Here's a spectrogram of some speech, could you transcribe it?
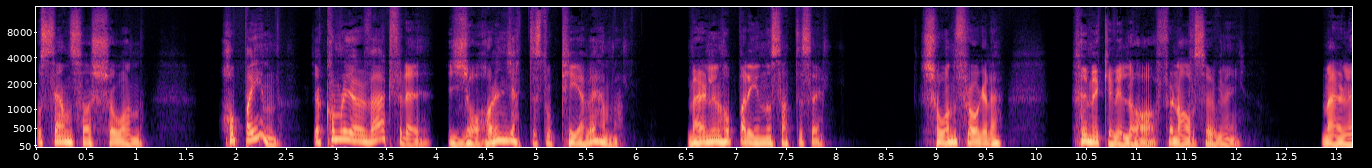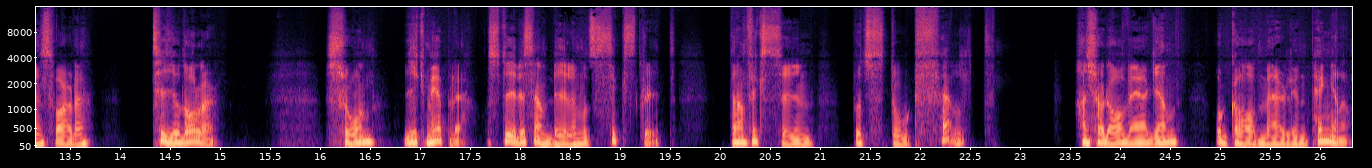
och sen sa Sean Hoppa in, jag kommer att göra det värt för dig. Jag har en jättestor tv hemma. Marilyn hoppade in och satte sig. Sean frågade Hur mycket vill du ha för en avsugning? Marilyn svarade 10 dollar. Sean gick med på det och styrde sedan bilen mot Sixth Street där han fick syn på ett stort fält. Han körde av vägen och gav Marilyn pengarna.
